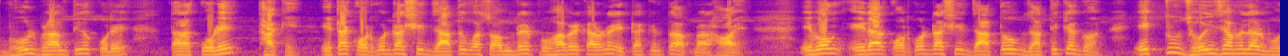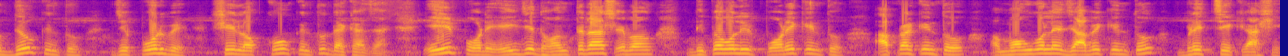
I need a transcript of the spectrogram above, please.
ভুল ভ্রান্তিও করে তারা করে থাকে। এটা কর্কট রাশির জাতক বা চন্দ্রের প্রভাবের কারণে এটা কিন্তু আপনার হয়। এবং এরা কর্কট রাশির জাতক, জাতিকাগণ একটু ঝই ঝামেলার মধ্যেও কিন্তু যে পড়বে সে লক্ষ্যও কিন্তু দেখা যায়। এরপরে এই যে ধনতেরাস এবং দীপাবলির পরে কিন্তু আপনার কিন্তু মঙ্গলে যাবে কিন্তু বৃশ্চিক রাশি।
